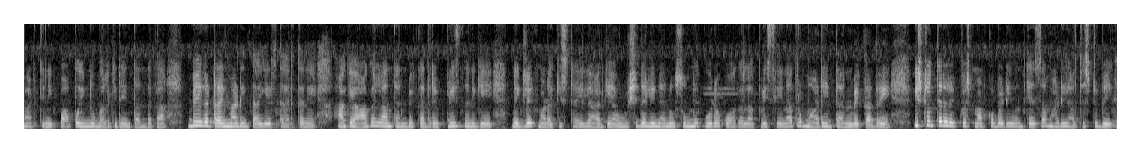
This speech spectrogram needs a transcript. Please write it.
ಮಾಡ್ತೀನಿ, ಪಾಪು ಇನ್ನೂ ಮಲಗಿದೆ ಅಂತ ಅಂದಾಗ, ಬೇಗ ಟ್ರೈ ಮಾಡಿ ಅಂತ ಹೇಳ್ತಾ ಇರ್ತಾನೆ. ಹಾಗೆ ಆಗಲ್ಲ ಅಂತ ಅನ್ಬೇಕಾದ್ರೆ ಪ್ಲೀಸ್ ನನಗೆ ನೆಗ್ಲೆಕ್ಟ್ ಮಾಡೋಕ್ಕೆ ಇಷ್ಟ ಇಲ್ಲ. ಹಾಗೆ ಅವ್ಳ ವಿಷಯದಲ್ಲಿ ನಾನು ಸುಮ್ಮನೆ ಕೂರೋಕ್ಕೂ ಆಗಲ್ಲ. ಪ್ಲೀಸ್ ಏನಾದರೂ ಮಾಡಿ ಅಂತ ಅನ್ಬೇಕಾದ್ರೆ ಇಷ್ಟೊಂಥರ ರಿಕ್ವೆಸ್ಟ್ ಮಾಡ್ಕೋಬೇಡಿ. ಒಂದು ಕೆಲಸ ಮಾಡಿ, ಆದಷ್ಟು ಬೇಗ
